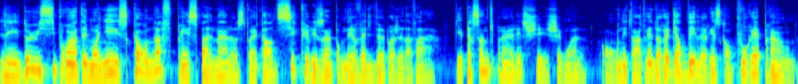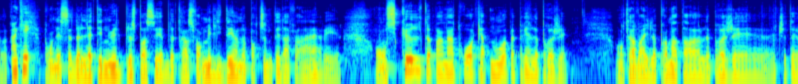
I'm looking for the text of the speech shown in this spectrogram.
Les deux ici pourront en témoigner. Ce qu'on offre principalement, c'est un cadre sécurisant pour venir valider un projet d'affaires. Il n'y a personne qui prend un risque chez, chez moi. Là. On est en train de regarder le risque qu'on pourrait prendre. OK. Puis on essaie de l'atténuer le plus possible, de transformer l'idée en opportunité d'affaires. Et on sculpte pendant trois, quatre mois à peu près le projet. On travaille le promoteur, le projet, euh, etc.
